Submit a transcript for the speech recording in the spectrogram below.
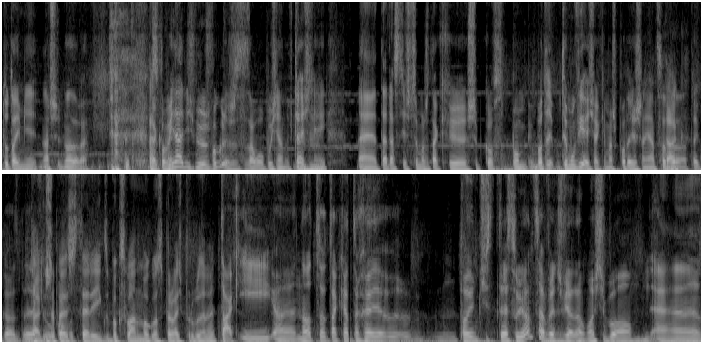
tutaj mnie, znaczy, no dobra. Tak, Wspominaliśmy już w ogóle, że został opóźniony wcześniej. Mhm. E, teraz jeszcze może tak e, szybko wspomnieć, bo ty, ty mówiłeś, jakie masz podejrzenia co Tak. do tego. z Tak, że powodu- PS4 i Xbox One mogą sprawiać problemy. Tak, i e, no to taka trochę, e, powiem ci, stresująca wręcz wiadomość, bo e,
